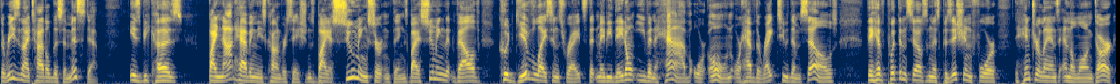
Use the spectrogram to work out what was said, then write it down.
the reason I titled this a misstep is because by not having these conversations, by assuming certain things, by assuming that Valve could give license rights that maybe they don't even have or own or have the right to themselves, they have put themselves in this position for the hinterlands and the long dark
